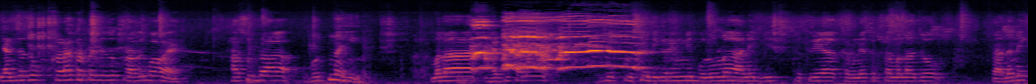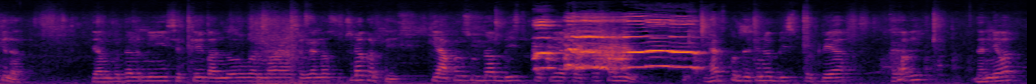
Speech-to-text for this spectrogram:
यांचा जो कळाकर्पाचा जो प्रादुर्भाव आहे हा सुद्धा होत नाही. मला ह्या ठिकाणी जे कृषी अधिकाऱ्यांनी बोलवलं आणि बीज प्रक्रिया करण्याकरता मला जो प्राधान्य केलं त्याबद्दल मी शेतकरी बांधवांना सगळ्यांना सूचना करते की आपण सुद्धा बीज प्रक्रिया करत असताना ह्याच पद्धतीनं बीज प्रक्रिया करावी. धन्यवाद.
